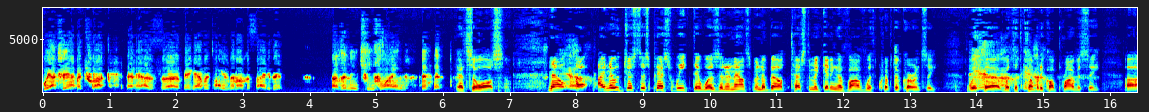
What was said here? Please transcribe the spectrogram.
we actually have a truck that has a big advertisement on the side of it of the new Chief line. That's so awesome. Now, Yeah. uh, I know just this past week there was an announcement about Testament getting involved with cryptocurrency, with uh, with a company yeah. called Privacy. Uh,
